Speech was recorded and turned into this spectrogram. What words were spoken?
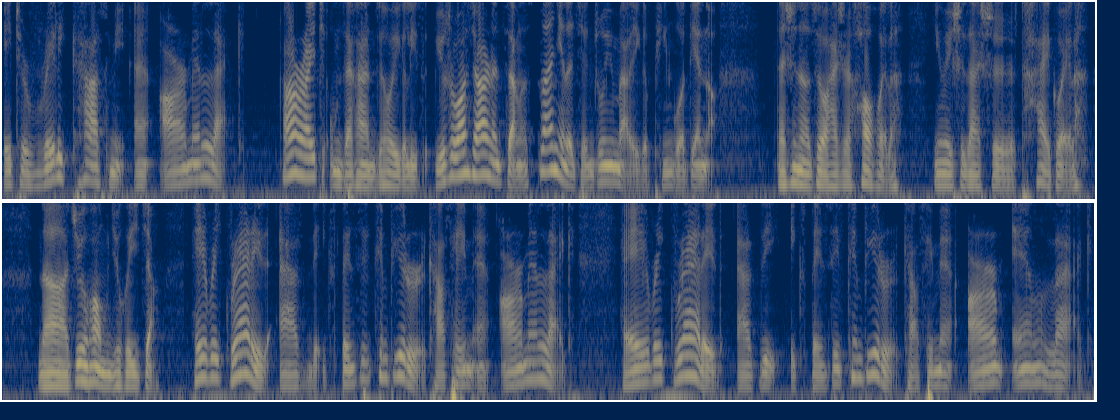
It really cost me an arm and leg. All right，我们再看最后一个例子。比如说，王小二呢攒了三年的钱，终于买了一个苹果电脑，但是呢，最后还是后悔了，因为实在是太贵了。那这句话我们就可以讲：He regretted as the expensive computer cost him an arm and leg. He regretted as the expensive computer cost him an arm and leg.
